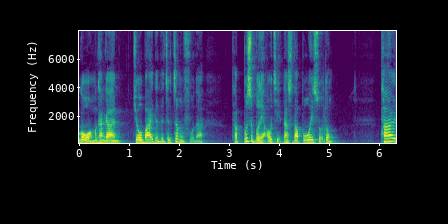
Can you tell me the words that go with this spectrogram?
过我们看看 Joe Biden 的这个政府呢，他不是不了解，但是他不为所动，他。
